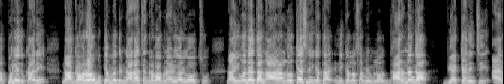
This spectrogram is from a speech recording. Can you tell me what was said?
తప్పు లేదు. కానీ నా గౌరవ ముఖ్యమంత్రి నారా చంద్రబాబు నాయుడు గారు కావచ్చు నా యువనేత నారా లోకేష్ని గత ఎన్నికల్లో సమయంలో దారుణంగా వ్యాఖ్యానించి ఆయన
